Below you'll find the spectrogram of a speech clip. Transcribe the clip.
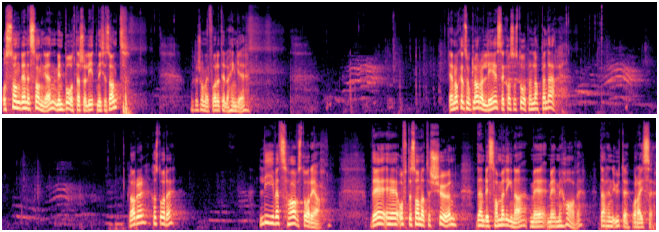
Og sang denne sangen 'Min båt er så liten', ikke sant? Vi skal se om jeg får det til å henge. Er det noen som klarer å lese hva som står på den lappen der? Klarer du? det? Hva står det? Livets hav, står det, ja. Det er ofte sånn at sjøen den blir sammenligna med, med, med, havet, der en er ute og reiser.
